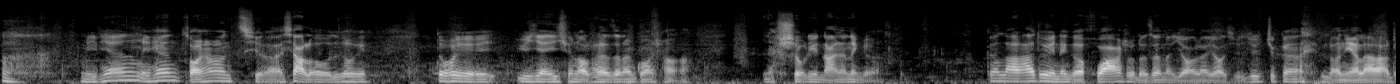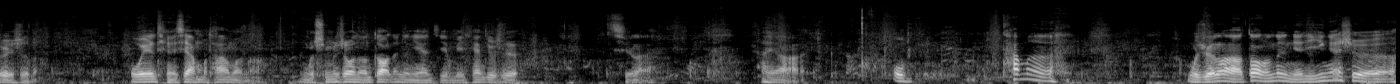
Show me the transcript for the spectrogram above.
啊每天每天早上起来下楼，我都会都会遇见一群老太太在那广场，那手里拿着那个跟啦啦队那个花似的，在那摇来摇去，就就跟老年啦啦队似的。我也挺羡慕他们的。我什么时候能到那个年纪，每天就是起来，哎呀，我他们，我觉得到了那个年纪，应该是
